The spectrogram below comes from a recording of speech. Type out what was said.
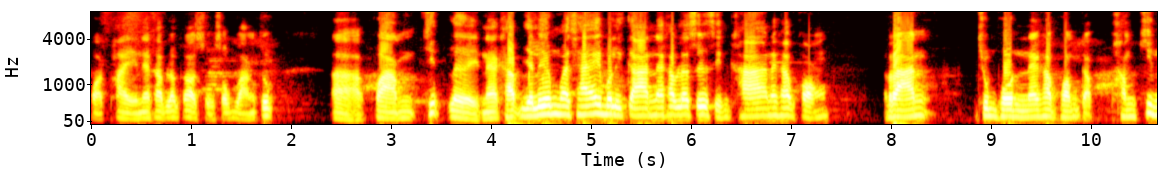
ปลอดภัยนะครับ แล้วก็สู่สมหวังทุก ความคิดเลยนะครับ อย่าลืมมาใช้บริการนะครับ และซื้อสินค้านะครับของร้านชุมพลนะครับ พร้อมกับพัมคิน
